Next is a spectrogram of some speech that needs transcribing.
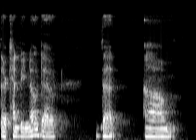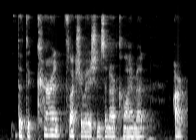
there can be no doubt that um, that the current fluctuations in our climate are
